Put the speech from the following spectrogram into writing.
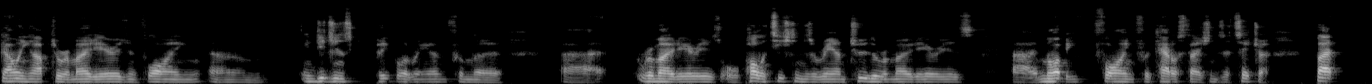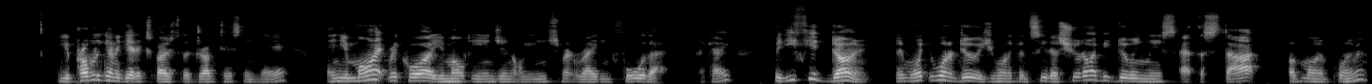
going up to remote areas and flying um, indigenous people around from the uh, remote areas or politicians around to the remote areas. Uh, it might be flying for cattle stations, etc. But you're probably going to get exposed to the drug testing there, and you might require your multi-engine or your instrument rating for that. Okay, but if you don't, then what you want to do is you want to consider: should I be doing this at the start of my employment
